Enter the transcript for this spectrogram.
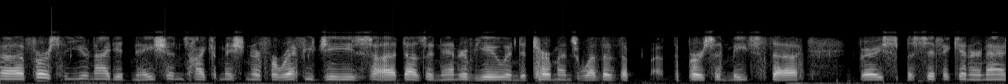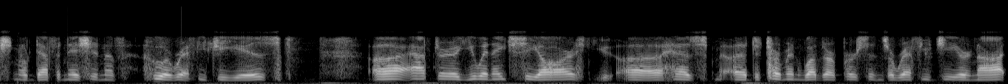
Uh, first, the United Nations High Commissioner for Refugees uh, does an interview and determines whether the the person meets the very specific international definition of who a refugee is. Uh, after UNHCR uh, has uh, determined whether a person's a refugee or not,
